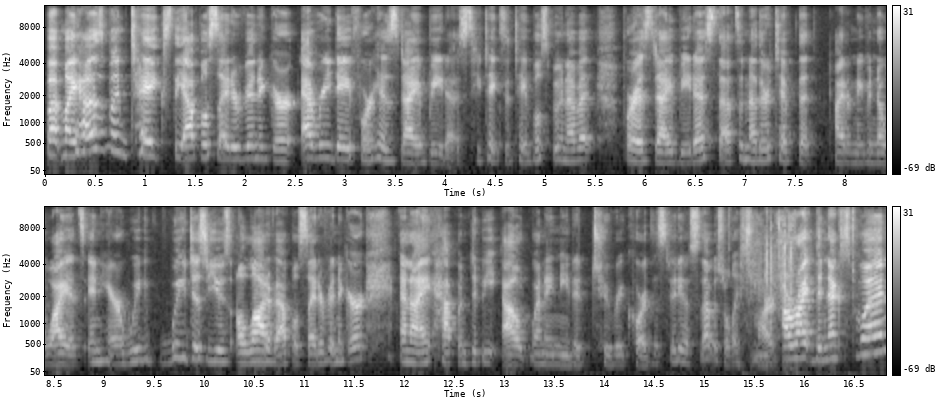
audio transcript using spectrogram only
but my husband takes the apple cider vinegar every day for his diabetes he takes a tablespoon of it for his diabetes that's another tip that I don't even know why it's in here. We, we just use a lot of apple cider vinegar and I happened to be out when I needed to record this video. So that was really smart. All right, the next one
